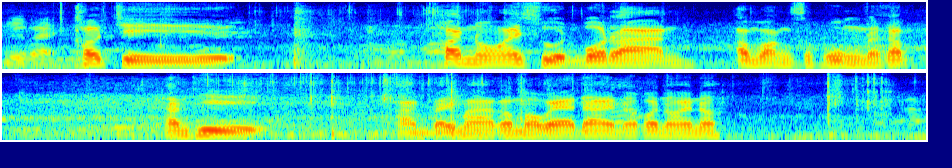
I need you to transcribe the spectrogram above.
คือแบบข้าวจี่ป้าน้อยสูตรโบราณอวังสะพุงนะครับ ท่านที่ผ่านไปมาก็มาแวะได้เนาะป้าน้อยเนาะอ้าว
